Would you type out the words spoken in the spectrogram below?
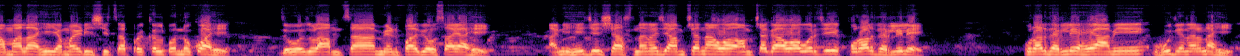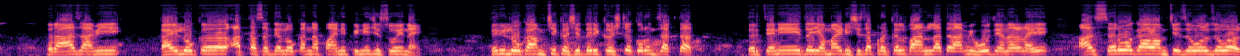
आम्हाला ही एम आय डी सीचा प्रकल्प नको आहे. जवळजवळ आमचा मेंढपाळ व्यवसाय आहे. आणि हे जे शासनानं जे आमच्या नावा आमच्या गावावर जे कोराड धरलेले आहे कोराड धरले हे आम्ही होऊ देणार नाही. तर आज आम्ही काही लोक आता सध्या लोकांना पाणी पिण्याची सोय नाही. तरी लोक आमचे कसे तरी कष्ट करून जगतात. तर त्यांनी जर एम आय डी सीचा प्रकल्प आणला तर आम्ही होऊ देणार नाही. आज सर्व गाव आमचे जवळजवळ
